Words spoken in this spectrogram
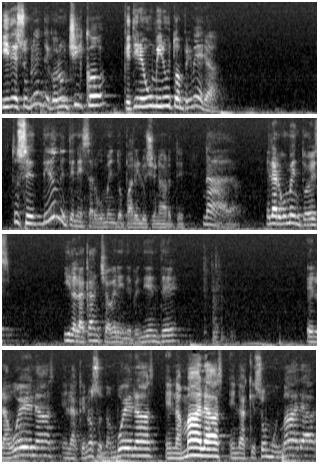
Y de suplente con un chico que tiene un minuto en primera. Entonces, ¿de dónde tenés argumento para ilusionarte? Nada. El argumento es ir a la cancha a ver a Independiente en las buenas, en las que no son tan buenas, en las malas, en las que son muy malas.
